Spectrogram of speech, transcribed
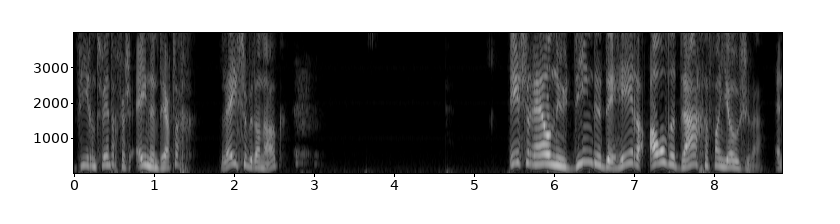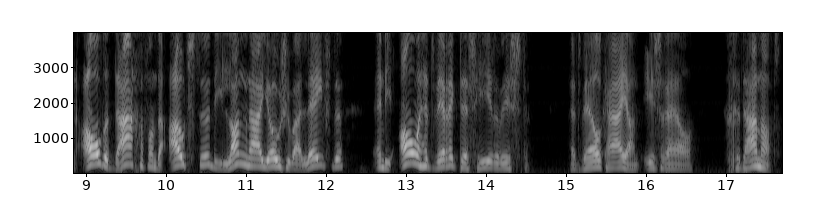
24 vers 31 lezen we dan ook. Israël nu diende de Heere al de dagen van Jozua en al de dagen van de oudsten die lang na Jozua leefden en die al het werk des Heeren wisten, het welk hij aan Israël gedaan had.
